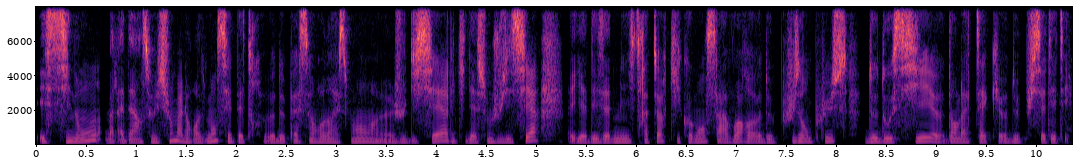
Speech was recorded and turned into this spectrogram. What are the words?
Et sinon, bah, la dernière solution, malheureusement, c'est d'être, de passer en redressement judiciaire, liquidation judiciaire. Il y a des administrateurs qui commencent à avoir de plus en plus de dossiers dans la tech depuis cet été.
